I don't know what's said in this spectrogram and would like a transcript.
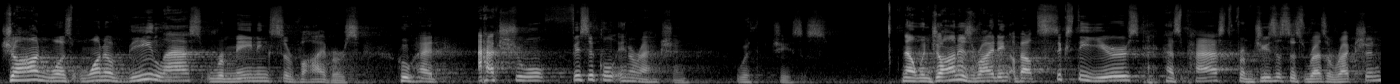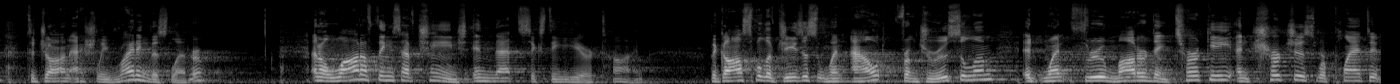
John was one of the last remaining survivors who had actual physical interaction with Jesus. Now, when John is writing, about 60 years has passed from Jesus' resurrection to John actually writing this letter. And a lot of things have changed in that 60 year time. The gospel of Jesus went out from Jerusalem, it went through modern day Turkey, and churches were planted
